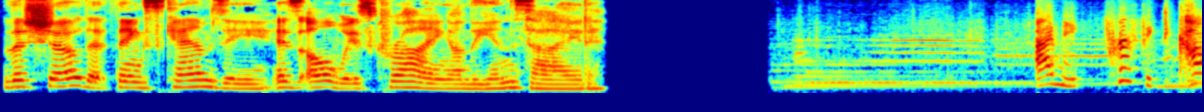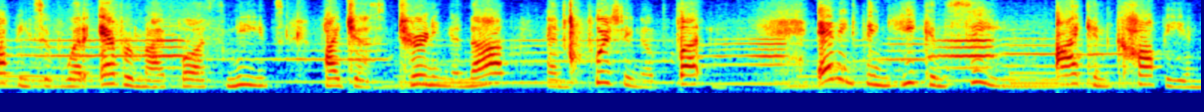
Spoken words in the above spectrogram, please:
the show that thinks Kamsi is always crying on the inside. I make perfect copies of whatever my boss needs by just turning a knob and pushing a button. Anything he can see, I can copy in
